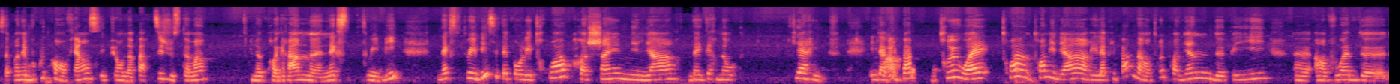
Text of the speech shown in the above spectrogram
ça, prenait beaucoup de confiance. Et puis on a parti justement le programme Next 3B. Next 3B, c'était pour les trois prochains milliards d'internautes qui arrivent. Et la plupart d'entre eux, ouais, 3, 3, milliards et la plupart d'entre eux proviennent de pays euh, en voie de,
